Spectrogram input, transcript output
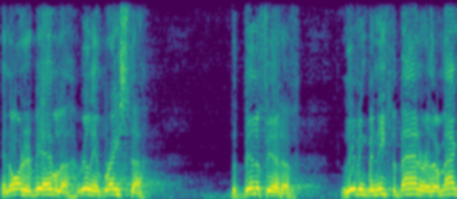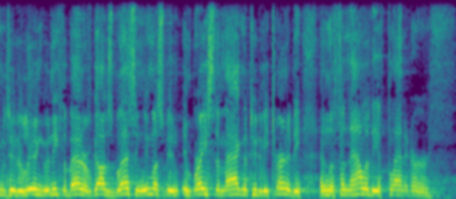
In order to be able to really embrace the, the benefit of living beneath the banner or the magnitude of living beneath the banner of God's blessing, we must embrace the magnitude of eternity and the finality of planet earth.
